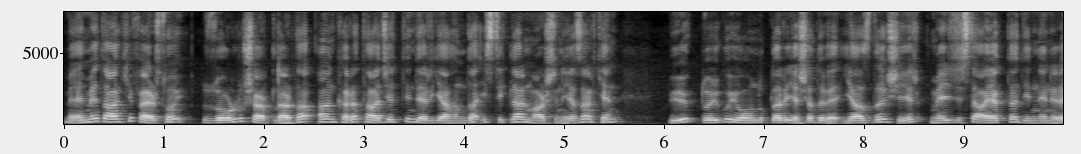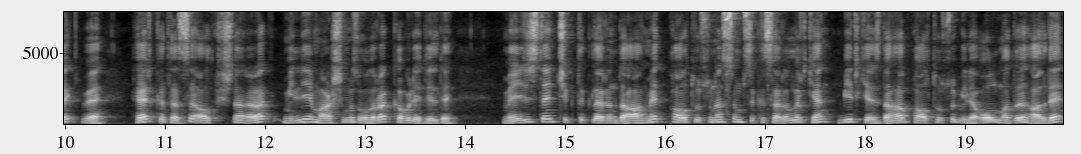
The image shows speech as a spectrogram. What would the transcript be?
Mehmet Akif Ersoy zorlu şartlarda Ankara Taceddin Dergahı'nda İstiklal Marşı'nı yazarken büyük duygu yoğunlukları yaşadı ve yazdığı şiir mecliste ayakta dinlenerek ve her kıtası alkışlanarak milli marşımız olarak kabul edildi. Meclisten çıktıklarında Ahmet paltosuna sımsıkı sarılırken bir kez daha paltosu bile olmadığı halde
